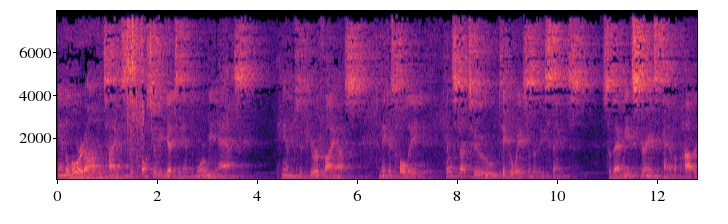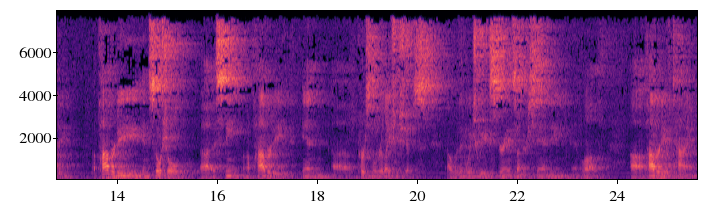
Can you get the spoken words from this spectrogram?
And the Lord, oftentimes, the closer we get to Him, the more we ask Him to purify us, to make us holy, he'll start to take away some of these things so that we experience kind of a poverty. A poverty in social uh, esteem, a poverty in uh, personal relationships uh, within which we experience understanding and love, uh, a poverty of time.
